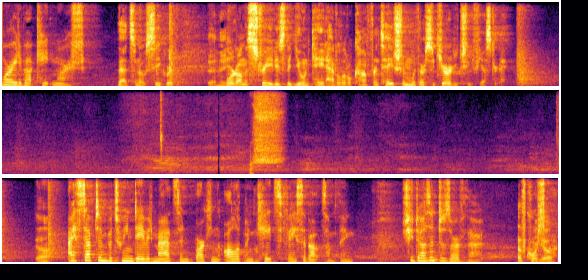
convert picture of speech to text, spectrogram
worried about Kate Marsh. That's no secret. Ja. Word on the street is that you and Kate had a little confrontation with our security chief yesterday. Ja, I stepped in between David Madsen barking all up in Kate's face about something. She doesn't deserve that. Of course Yeah. not.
